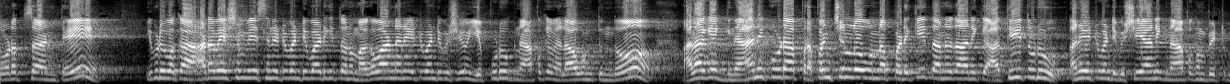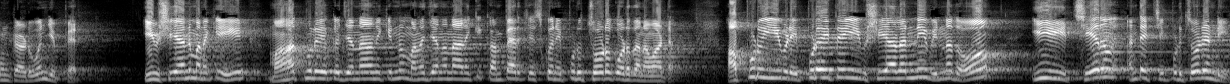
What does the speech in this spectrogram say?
చూడొచ్చా అంటే ఇప్పుడు ఒక ఆడవేషం వేసినటువంటి వాడికి తను మగవాణ్ణి అనేటువంటి విషయం ఎప్పుడూ జ్ఞాపకం ఎలా ఉంటుందో అలాగే జ్ఞాని కూడా ప్రపంచంలో ఉన్నప్పటికీ తను దానికి అతీతుడు అనేటువంటి విషయాన్ని జ్ఞాపకం పెట్టుకుంటాడు అని చెప్పారు. ఈ విషయాన్ని మనకి మహాత్ముల యొక్క జనానికి మన జననానికి కంపేర్ చేసుకొని ఎప్పుడు చూడకూడదన్నమాట. అప్పుడు ఈవిడ ఎప్పుడైతే ఈ విషయాలన్నీ విన్నదో ఈ చీర అంటే ఇప్పుడు చూడండి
